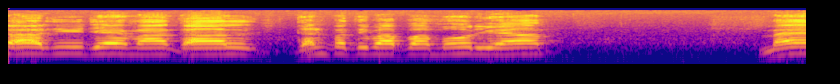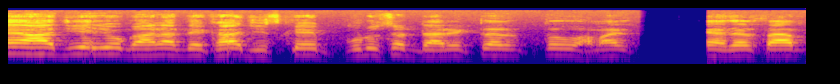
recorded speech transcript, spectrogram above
नमस्कार जी, जय महाकाल। गणपति बापा मौर्य। मैं आज ये जो गाना देखा, जिसके प्रोड्यूसर डायरेक्टर तो हमारे अजहर साहब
